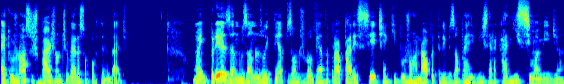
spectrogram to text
é que os nossos pais não tiveram essa oportunidade. Uma empresa, nos anos 80, nos anos 90, para aparecer, tinha que ir para o jornal, para televisão, para revista. Era caríssima a mídia.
